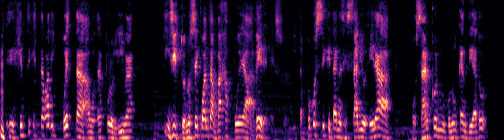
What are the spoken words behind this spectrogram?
eh, gente que estaba dispuesta a votar por Oliva. Insisto, no sé cuántas bajas puede haber en eso. Y tampoco sé qué tan necesario era posar con, con un candidato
